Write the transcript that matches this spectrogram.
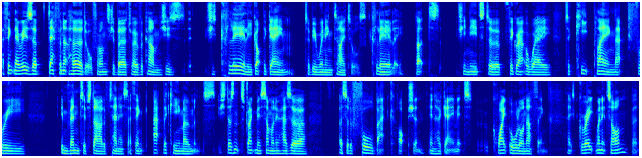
I think there is a definite hurdle for Ons Jabeur to overcome. She's she's clearly got the game to be winning titles, clearly, but she needs to figure out a way to keep playing that free inventive style of tennis, I think, at the key moments. She doesn't strike me as someone who has a a sort of fallback option in her game. It's quite all or nothing. It's great when it's on, but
